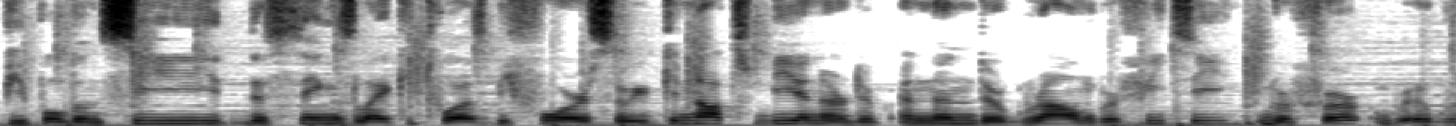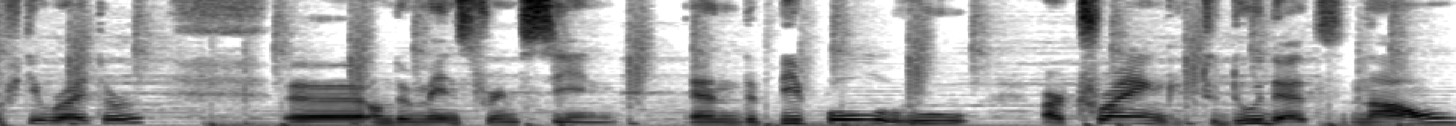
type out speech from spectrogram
people don't see the things like it was before, so you cannot be an, under, an underground graffiti, graffer, graffiti writer uh, on the mainstream scene. And the people who are trying to do that now,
